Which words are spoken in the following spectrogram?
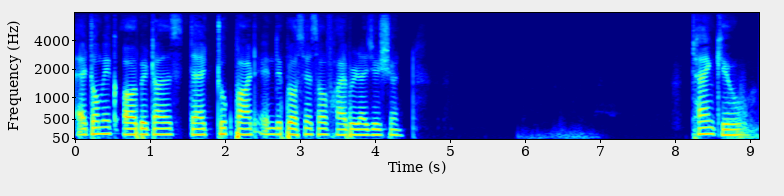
atomic orbitals that took part in the process of hybridization. Thank you.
